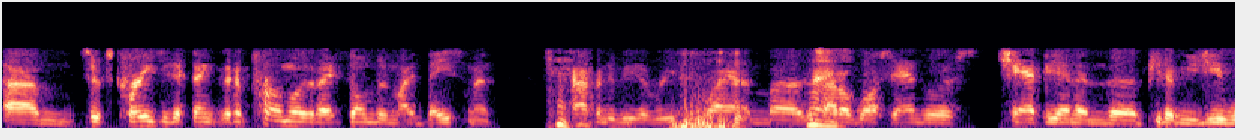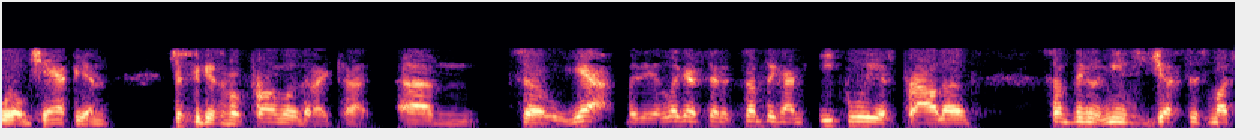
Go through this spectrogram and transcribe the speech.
Um, so it's crazy to think that a promo that I filmed in my basement happened to be the reason why I'm uh, the Battle of Los Angeles champion and the PWG world champion just because of a promo that I cut. Um, so yeah, but like I said, it's something I'm equally as proud of something that means just as much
